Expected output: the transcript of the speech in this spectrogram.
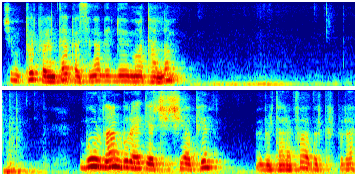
Şimdi pırpırın tepesine bir düğüm atalım. Buradan buraya geçiş yapayım. Öbür tarafa, öbür pırpıra.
